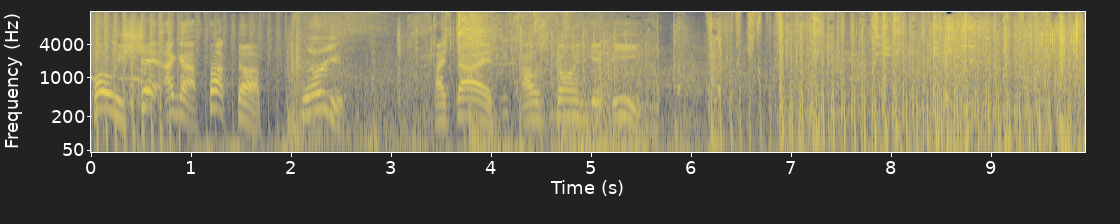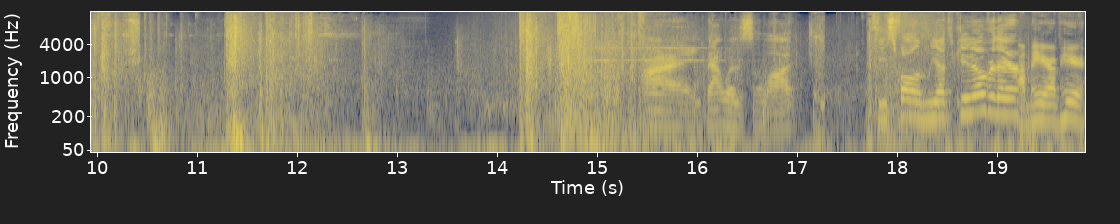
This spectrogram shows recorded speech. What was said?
Holy shit! I got fucked up. Where are you? I died. I was going to get B. I that was a lot. He's falling. We have to get over there. I'm here. I'm here.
